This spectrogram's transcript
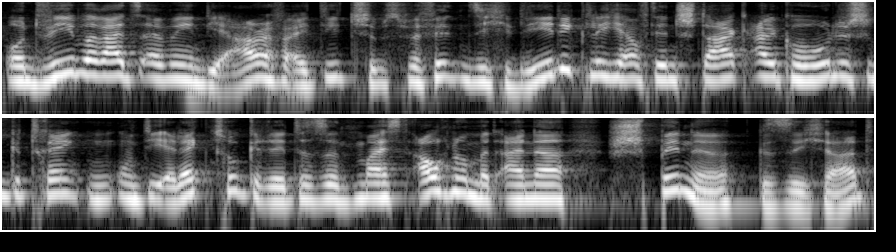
Und wie bereits erwähnt, die RFID-Chips befinden sich lediglich auf den stark alkoholischen Getränken und die Elektrogeräte sind meist auch auch nur mit einer Spinne gesichert,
